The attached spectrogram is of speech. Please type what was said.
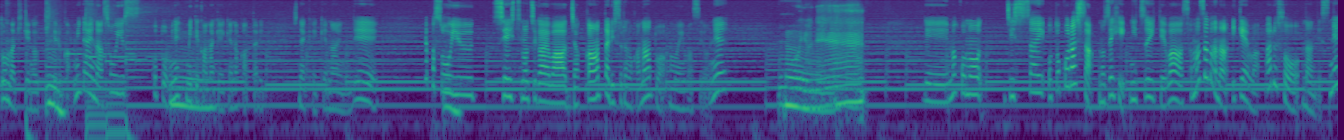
どんな危険が来てるかみたいなそういうことをね、うん。見ていかなきゃいけなかったりしなきゃいけないのでやっぱそういう性質の違いは若干あったりするのかなとは思いますよね。思うよね。で、まあ、この実際男らしさの是非については様々な意見はあるそうなんですね。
